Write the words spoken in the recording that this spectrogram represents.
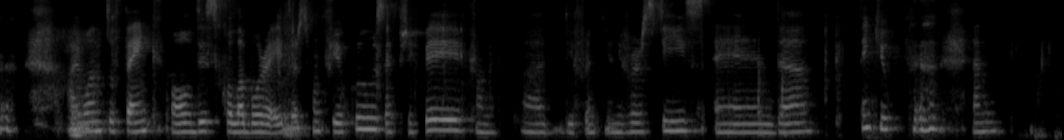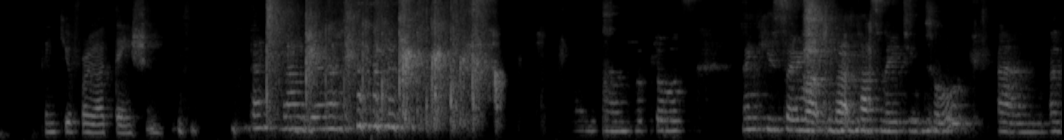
I want to thank all these collaborators from Fiocruz, FGV, from uh, different universities, and uh, thank you. and Thank you for your attention. Thanks, Claudia. Round of applause. Thank you so much for that fascinating talk. Um, and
